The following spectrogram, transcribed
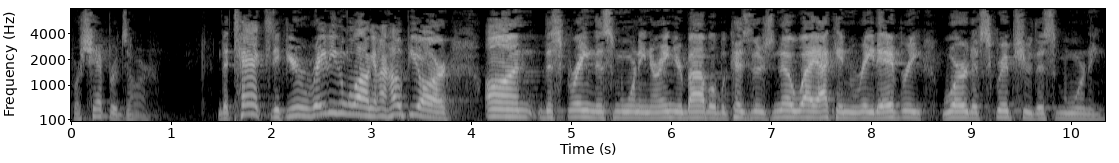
where shepherds are. The text, if you're reading along, and I hope you are, on the screen this morning or in your Bible because there's no way I can read every word of scripture this morning.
